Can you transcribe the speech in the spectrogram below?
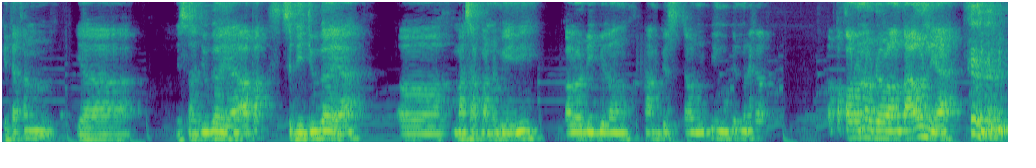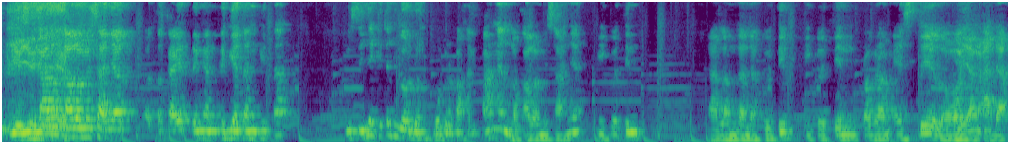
kita kan ya misal juga ya apa sedih juga ya eh, masa pandemi ini kalau dibilang hampir setahun lebih mungkin mereka apa corona udah ulang tahun ya Iya iya iya. kalau iya. kalau misalnya terkait dengan kegiatan kita mestinya kita juga udah beberapa kali panen loh kalau misalnya ngikutin dalam tanda kutip ngikutin program SD loh yang ada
